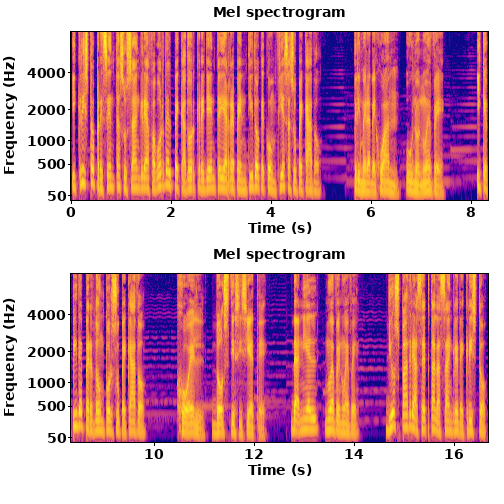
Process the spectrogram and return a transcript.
Y Cristo presenta su sangre a favor del pecador creyente y arrepentido que confiesa su pecado. Primera de Juan 1:9. Y que pide perdón por su pecado. Joel 2:17. Daniel 9:9. Dios Padre acepta la sangre de Cristo,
